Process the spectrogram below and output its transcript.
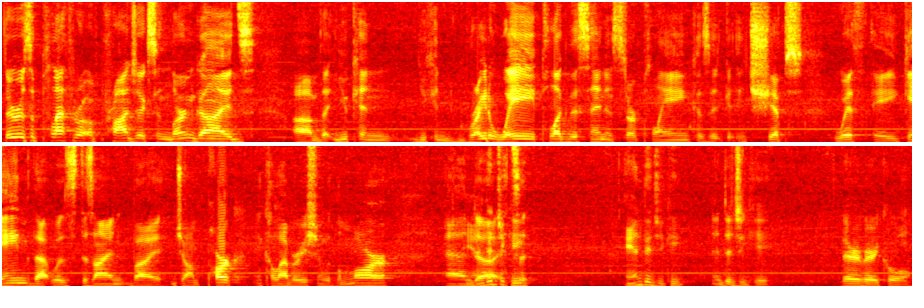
there is a plethora of projects and learn guides um, that you can you can right away plug this in and start playing because it, it ships with a game that was designed by John Park in collaboration with Lamar and, And uh, DigiKey. a- and DigiKey. and DigiKey. Very, very cool.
